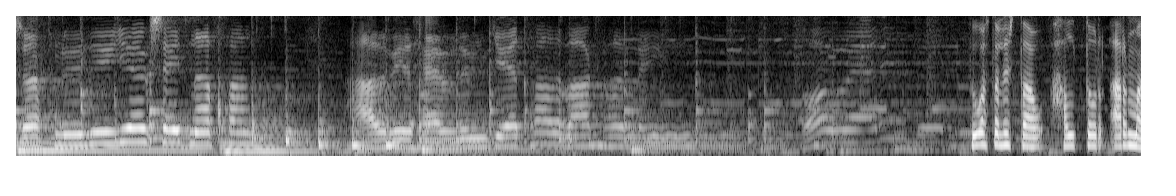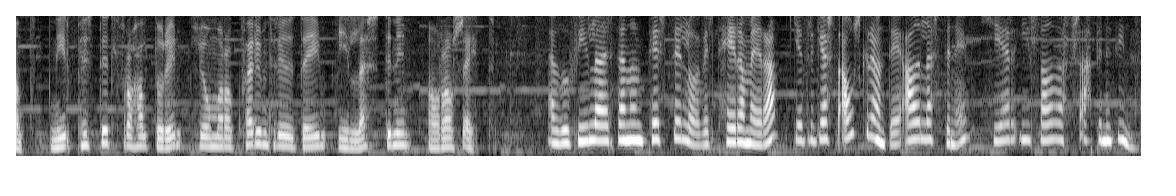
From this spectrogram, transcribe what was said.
söknuði ég seitna fann Að við hefðum getað vakað Þú varst að hlusta á Haldur Armand, nýr pistill frá Halduri, hljómar á hverjum þriðu degim í lestinni á rás 1. Ef þú fílaðir þennan pistil og vilt heyra meira, getur gerst áskrifandi að lestinni hér í hlaðvarpsappinu þínu.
